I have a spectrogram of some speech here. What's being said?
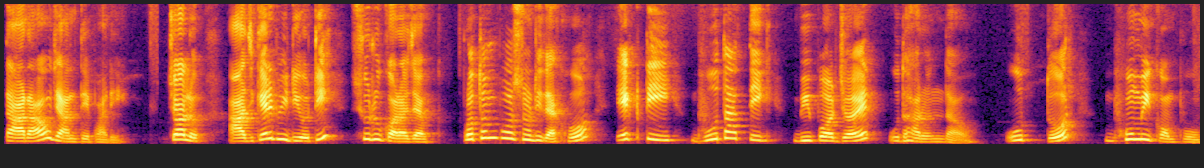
তারাও জানতে পারে। চলো, আজকের ভিডিওটি শুরু করা যাক। প্রথম প্রশ্নটি দেখো, একটি ভূতাত্ত্বিক বিপর্যয়ের উদাহরণ দাও। উত্তর, ভূমিকম্প।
